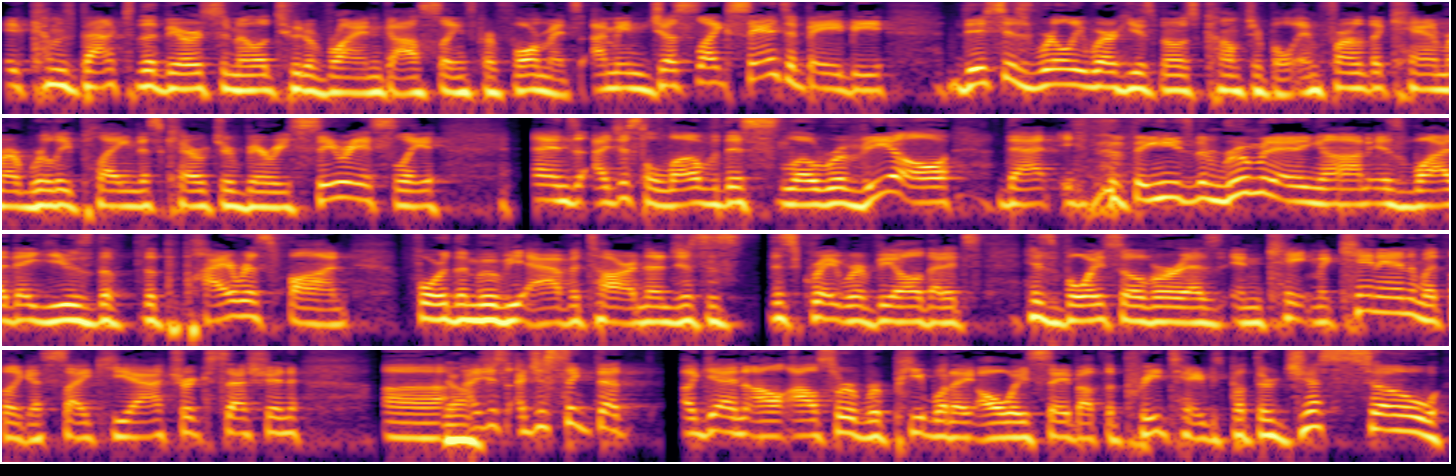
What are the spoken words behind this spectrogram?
it comes back to the verisimilitude of Ryan Gosling's performance. I mean, just like Santa Baby, this is really where he's most comfortable in front of the camera, really playing this character very seriously. And I just love this slow reveal that the thing he's been ruminating on is why they use the, the papyrus font for the movie Avatar. And then just this, this great reveal that it's his voiceover as in Kate McKinnon with like a psychiatric session. Uh, yeah. I just I just think that again I'll I'll sort of repeat what I always say about the pre tapes, but they're just so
